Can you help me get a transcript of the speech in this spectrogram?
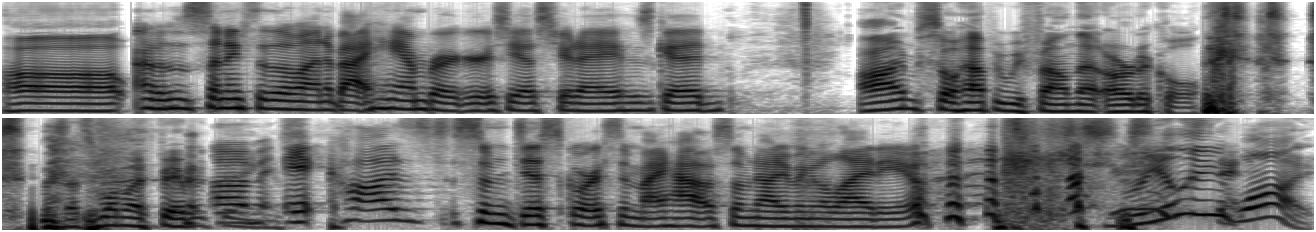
uh I was listening to the one about hamburgers yesterday. It was good. I'm so happy we found that article. That's one of my favorite Um, things. it caused some discourse in my house. I'm not even gonna lie to you. really? Why?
